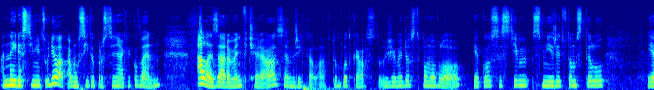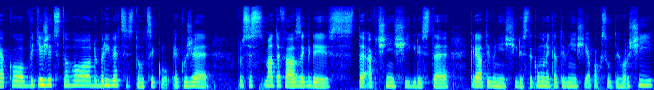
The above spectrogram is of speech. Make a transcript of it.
a nejde s tím nic udělat a musí to prostě nějak jako ven. Ale zároveň včera jsem říkala v tom podcastu, že mi dost pomohlo jako se s tím smířit v tom stylu, jako vytěžit z toho dobrý věci, z toho cyklu. Jakože prostě máte fáze, kdy jste akčnější, kdy jste kreativnější, kdy jste komunikativnější a pak jsou ty horší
